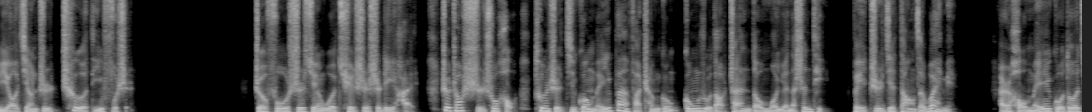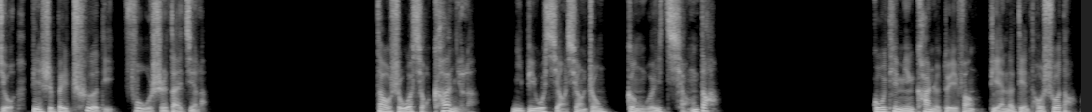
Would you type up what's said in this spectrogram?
欲要将之彻底腐蚀。这腐蚀漩涡确实是厉害，这招使出后，吞噬激光没办法成功攻入到战斗魔猿的身体，被直接挡在外面，而后没过多久，便是被彻底腐蚀殆尽了。倒是我小看你了，你比我想象中更为强大。古天明看着对方，点了点头，说道：“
